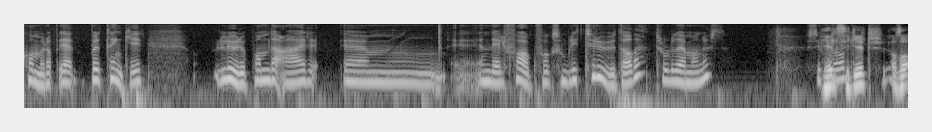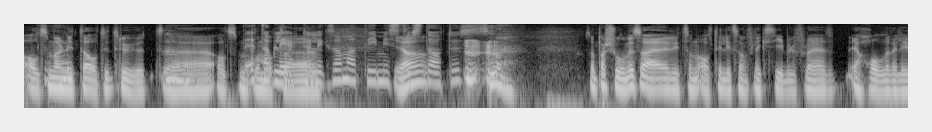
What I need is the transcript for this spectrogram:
kommer opp Jeg bare tenker, lurer på om det er um, en del fagfolk som blir truet av det. Tror du det, Magnus? Psykolog? Helt sikkert. Altså alt som er nytt er alltid truet. Mm. eh, alt som etablerte, måte liksom, at de mister Ja. status. Som personlig så er jeg litt sånn, alltid litt sånn fleksibel, for jeg, holder veldig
